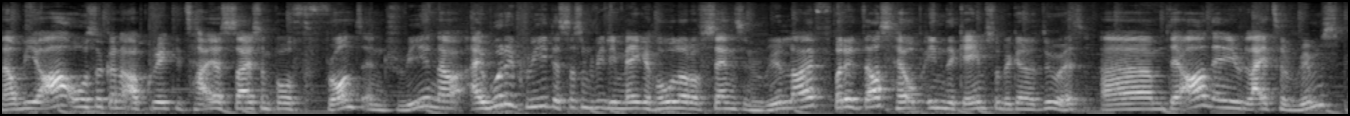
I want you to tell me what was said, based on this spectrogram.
Now we are also gonna upgrade the tire size on both front and rear. Now I would agree this doesn't really make a whole lot of sense in real life, but it does help in the game, so we're gonna do it. Um, there aren't any lighter rims,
